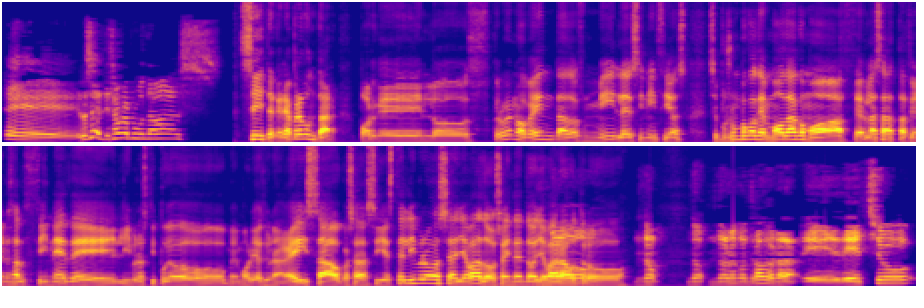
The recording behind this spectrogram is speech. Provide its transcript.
Eh, no sé, ¿tienes alguna pregunta más? Sí, te quería preguntar, porque en los, creo que 90, 2000 inicios, se puso un poco de moda como hacer las adaptaciones al cine de libros tipo Memorias de una geisha o cosas así. ¿Este libro se ha llevado o se ha intentado llevar a otro...? No, No, no lo he encontrado nada. Eh, de hecho,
